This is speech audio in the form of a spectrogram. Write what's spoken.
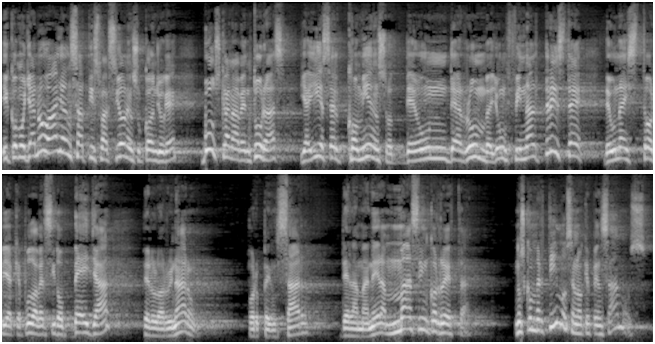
Y como ya no hayan satisfacción en su cónyuge, buscan aventuras y ahí es el comienzo de un derrumbe y un final triste de una historia que pudo haber sido bella, pero lo arruinaron por pensar de la manera más incorrecta. Nos convertimos en lo que pensamos.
